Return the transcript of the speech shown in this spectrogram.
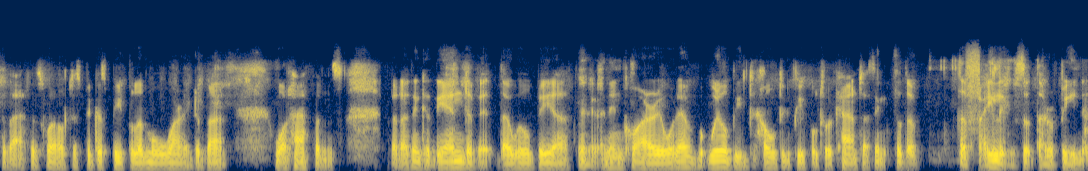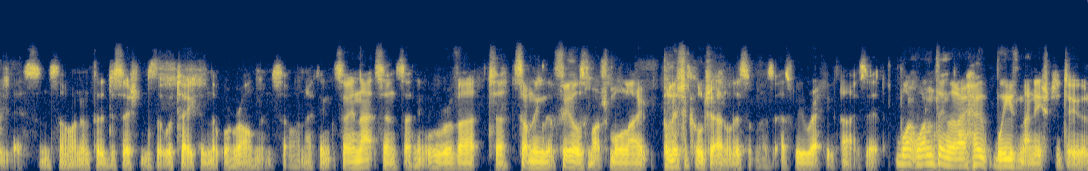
for that as well, just because people are more worried about what happens. But I think at the end of it, there will be a, an inquiry or whatever, but we'll be holding people to account, I think, for the the failings that there have been in this and so on, and for the decisions that were taken that were wrong and so on. I think so. In that sense, I think we'll revert to something that feels much more like political journalism as, as we recognise it. One, one thing that I hope we've managed to do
